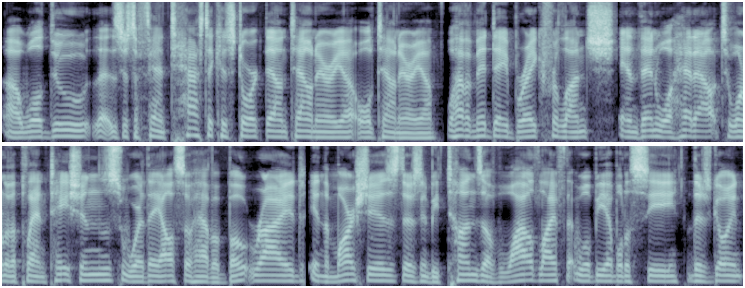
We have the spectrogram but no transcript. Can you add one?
Uh, we'll do it's just a fantastic historic downtown area, old town area. We'll have a midday break for lunch, and then we'll head out to one of the plantations where they also have a boat ride in the marshes. There's going to be tons of wildlife that we'll be able to see. There's going,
